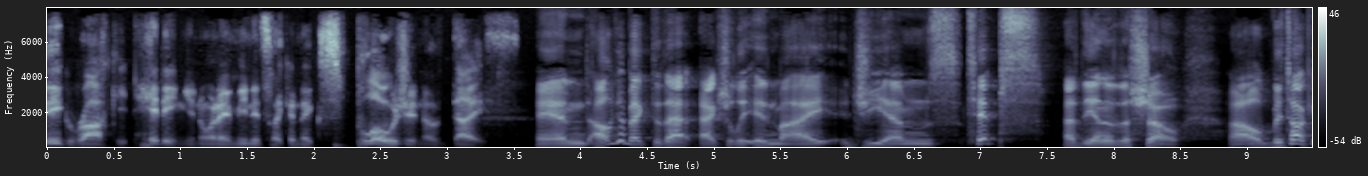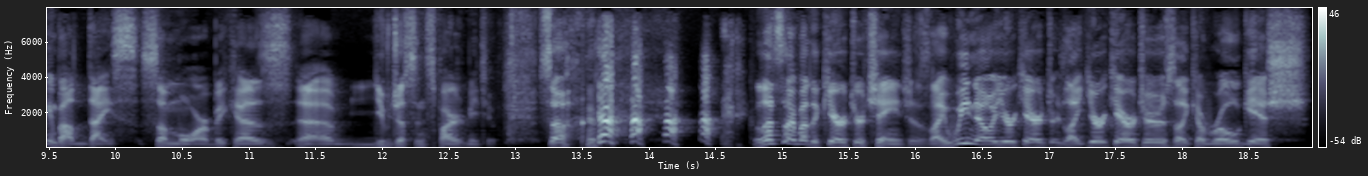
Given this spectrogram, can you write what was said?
big rocket hitting. You know what I mean? It's like an explosion of dice. And I'll get back to that actually in my GM's tips at the end of the show. I'll be talking about dice some more because uh, you've just inspired me to. So let's talk about the character changes. Like we know your character, like your character is like a roguish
